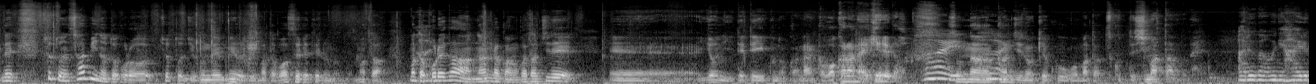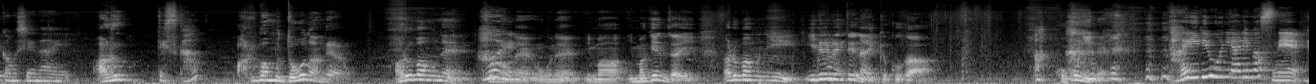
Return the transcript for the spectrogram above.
でちょっとねサビのところちょっと自分でメロディーまた忘れてるのでまたまたこれが何らかの形で、えー世に出ていくのかなんかわからないけれど、はい。そんな感じの曲をまた作ってしまったので、アルバムに入るかもしれない。アル？ですか？アルバムどうなんだやろアルバムね、はい。ね僕ね今今現在アルバムに入れれてない曲が、あ。ここにね 大量にありますね。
